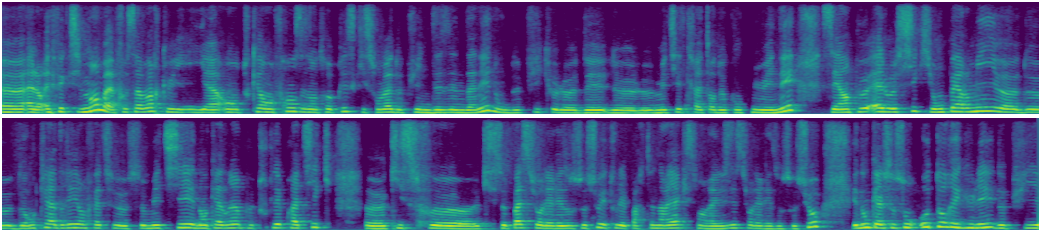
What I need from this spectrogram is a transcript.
Euh, alors effectivement, il bah, faut savoir qu'il y a en tout cas en France des entreprises qui sont là depuis une dizaine d'années, donc depuis que le, le, métier de créateur de contenu est né, c'est un peu elles aussi qui ont permis euh, d'encadrer en fait ce, ce métier et d'encadrer un peu toutes les pratiques euh, qui se qui se passent sur les réseaux sociaux et tous les partenariats qui sont réalisés sur les réseaux sociaux. Et donc elles se sont auto-régulées depuis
